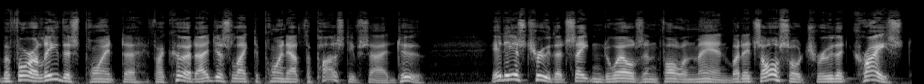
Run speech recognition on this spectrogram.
before I leave this point, uh, if I could, I'd just like to point out the positive side, too. It is true that Satan dwells in fallen man, but it's also true that Christ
